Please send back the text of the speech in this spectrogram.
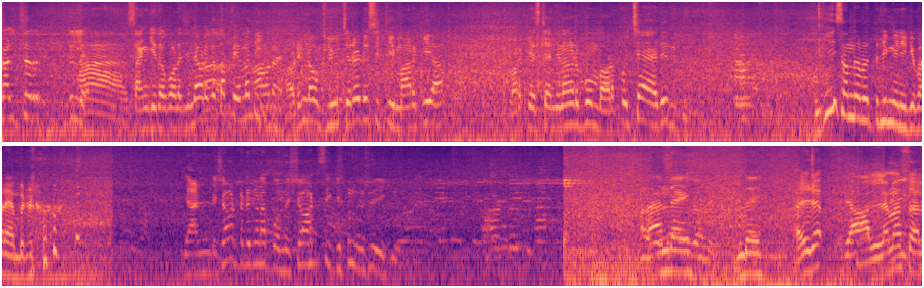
കൾച്ചർ സംഗീത കോളേജിന്റെ അവിടെ തപ്പിയാൽ മതി. അവിടെ. ഉണ്ടാവും. ഫ്യൂച്ചർ സിറ്റി മാർക്ക് ചെയ്യാം. വർക്ക് സ്റ്റാൻഡിൽ അങ്ങോട്ട് പോകുമ്പോൾ അവിടെ പോയി ചായ ഇരിക്കും ഈ സന്ദർഭത്തിൽ ഇങ്ങനെ എനിക്ക് പറയാൻ പറ്റും രണ്ട് ഷോട്ട് എടുക്കണം ഒന്ന് ഷോർട്ട് അതെന്തായി എന്തായി നല്ല മസാല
